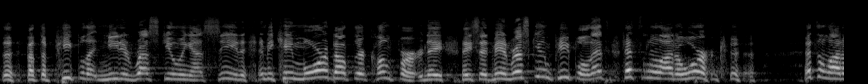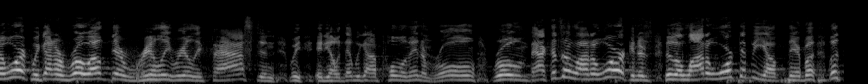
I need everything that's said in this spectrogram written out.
the, about the people that needed rescuing at sea and became more about their comfort. And they, they said, man, rescuing people, that's, that's a lot of work. that's a lot of work. We got to row out there really, really fast. And, we, and, you know, then we got to pull them in and roll, row them back. That's a lot of work. And there's, there's a lot of work to be out there. But, let's,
